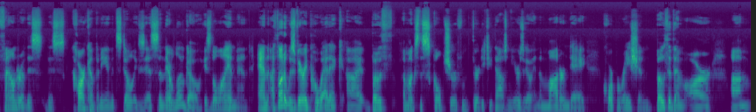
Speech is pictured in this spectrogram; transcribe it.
founder of this this car company, and it still exists. And their logo is the Lion Man. And I thought it was very poetic, uh, both amongst the sculpture from 32,000 years ago and the modern day corporation. Both of them are um,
